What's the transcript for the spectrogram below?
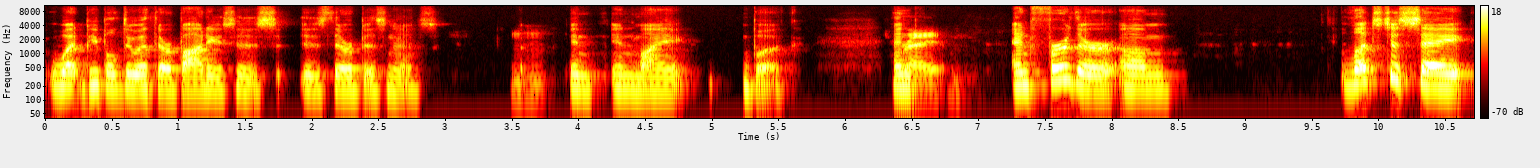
what people do with their bodies is is their business Mhm. in in my book. And right. and further, um, let's just say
